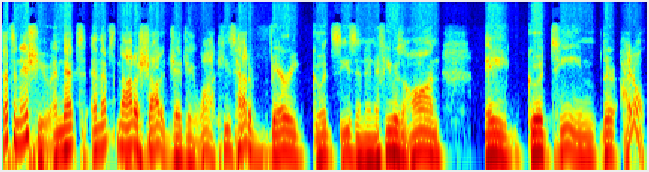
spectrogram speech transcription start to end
that's an issue. And that's and that's not a shot at JJ Watt. He's had a very good season. And if he was on a good team, there I don't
